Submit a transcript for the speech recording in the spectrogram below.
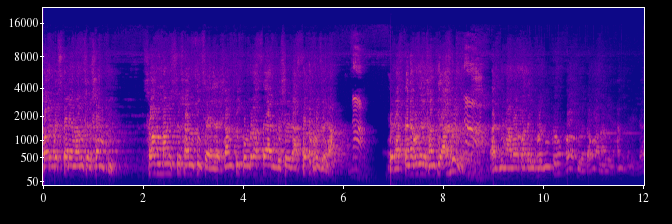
সর্বস্তরে মানুষের শান্তি। সব মানুষ তো শান্তি চায় শান্তি কোন রাস্তায় আসবে সেই রাস্তাটা খোঁজে না। সে রাস্তা না খোঁজলে শান্তি আসবে আসবে না আমার কথাই পর্যন্ত। আলহামদুলিল্লাহ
